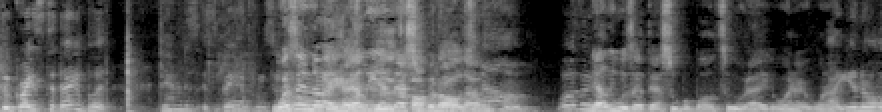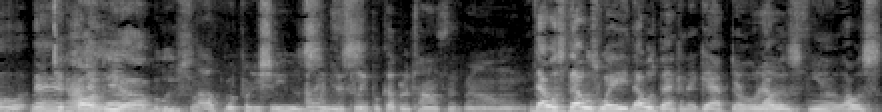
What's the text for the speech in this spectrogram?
the grace today, but Janet is, is banned from Super Wasn't Bowl. uh, Can't have Nelly at that Super popping all Bowl too? No, what was? Nelly was at that Super Bowl too, right? When her, when Uh, her, you know, When that, Titty I, Poppin'. yeah, I believe so. I, we're pretty sure he was. I he went to sleep a couple of times. Since, um, that was that was way that was back in the gap though. It That was. was you know I was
